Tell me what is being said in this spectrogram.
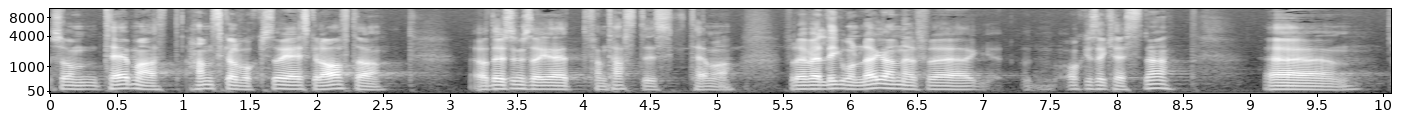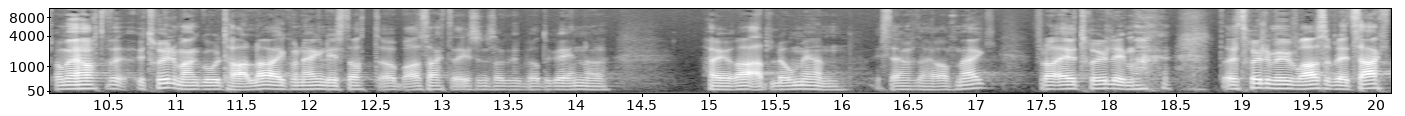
som tema at 'han skal vokse, og jeg skal avta'. Og Det syns jeg er et fantastisk tema. For det er veldig grunnleggende for oss som kristne. Eh, og vi har hørt utrolig mange gode taler. Jeg kunne egentlig stått og bare sagt at jeg syns dere burde gå inn og høre alle om igjen istedenfor å høre på meg. For det er utrolig, det er utrolig mye bra som er blitt sagt.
